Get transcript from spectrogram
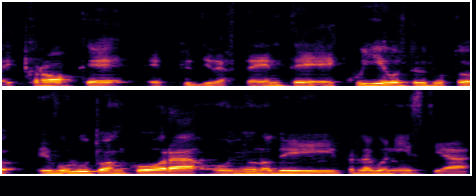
e crocche è più divertente e qui oltretutto evoluto ancora, ognuno dei protagonisti ha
